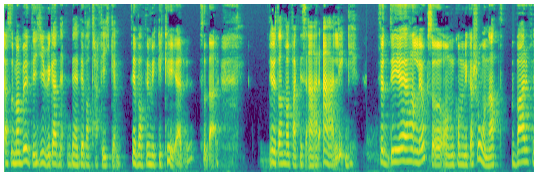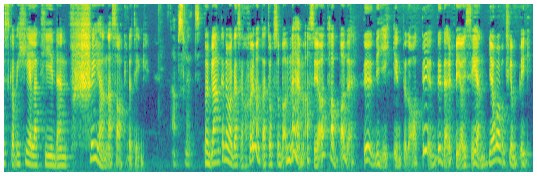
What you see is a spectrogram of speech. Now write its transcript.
alltså man behöver inte ljuga, nej det var trafiken, det var för mycket köer, sådär. Utan att man faktiskt är ärlig. För det handlar ju också om kommunikation, att varför ska vi hela tiden försköna saker och ting? Absolut. Och ibland kan det vara ganska skönt att också bara, nej men alltså jag tabbade. Det, det gick inte idag. Det, det är därför jag är sen. Jag var klumpig.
